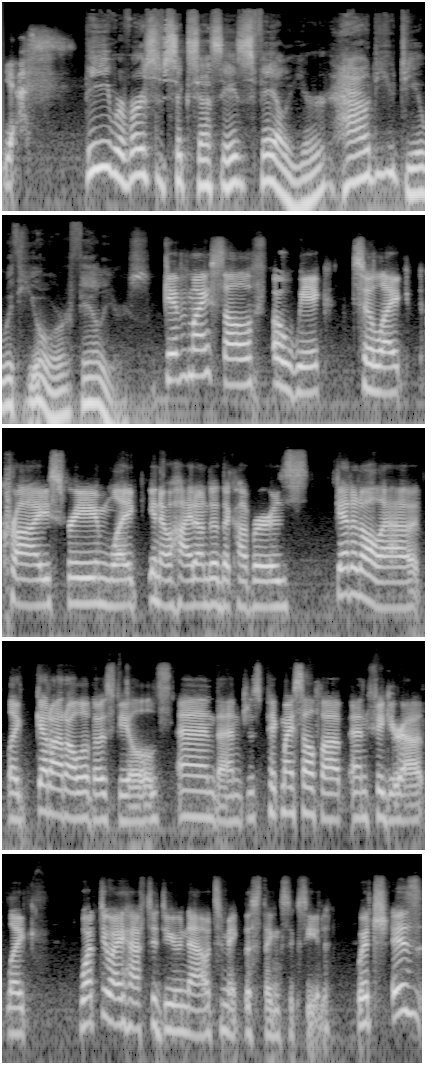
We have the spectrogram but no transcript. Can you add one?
Yes. The reverse of success is failure. How do you deal with your failures? Give myself a week to like cry, scream, like, you know, hide under the covers, get it all out, like, get out all of those feels, and then just pick myself up and figure out, like, what do I have to do now to make this thing succeed? Which is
